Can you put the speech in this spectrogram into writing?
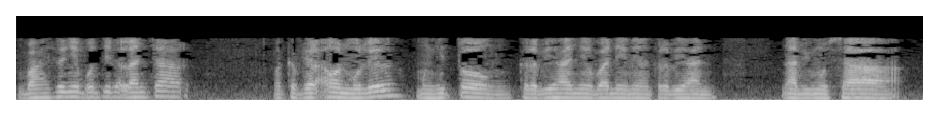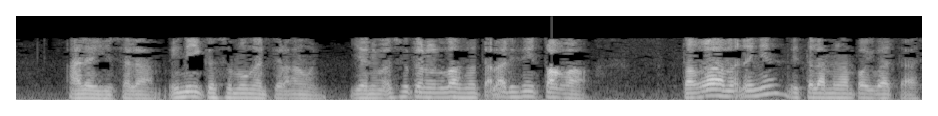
Bahasanya pun tidak lancar. Maka Fir'aun mula menghitung kelebihannya banding dengan kelebihan Nabi Musa alaihi salam. Ini kesombongan Fir'aun. Yang dimaksudkan Allah SWT di sini Tara Tara maknanya dia telah melampaui batas.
